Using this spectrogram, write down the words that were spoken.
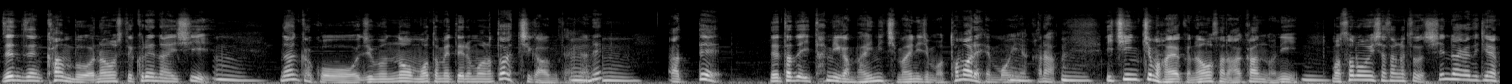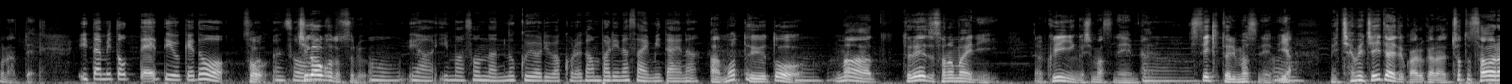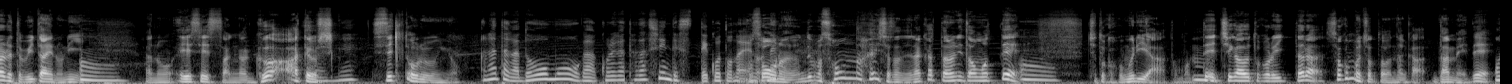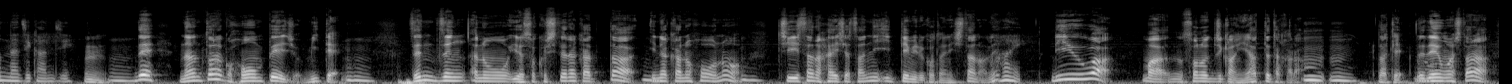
全然幹部を直してくれないし、うん。なんかこう自分の求めてるものとは違うみたいなね、うんあってでただ痛みが毎日毎日もう止まれへんもんやから、うん一日も早く治さなあかんのに、ん。もうそのお医者さんがちょっと信頼ができなくなって。痛み取ってって言うけど、そう,、ん違うことする、うん。いや今そんなん抜くよりはこれ頑張りなさいみたいな。あもっと言うと、まあとりあえずその前にクリーニングしますねみたいな。うん指摘取りますね、いやめちゃめちゃ痛いとこあるからちょっと触られても痛いのに、うん。あの衛生士さんがぐわーって指摘取るんよ。あなたがどう思うがこれが正しいんですってことなんやろね。そうなんよでもそんな歯医者さんじゃなかったのにと思って、うん。ちょっとここ無理やと思って、違うところ行ったらそこもちょっとなんかダメで、同じ感じ。うんでなんとなくホームページを見て、うん。全然あの予測してなかった田舎の方の小さな歯医者さんに行ってみることにしたのね、はい。理由はまあその時間やってたからうんうん。だけ、で電話したら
